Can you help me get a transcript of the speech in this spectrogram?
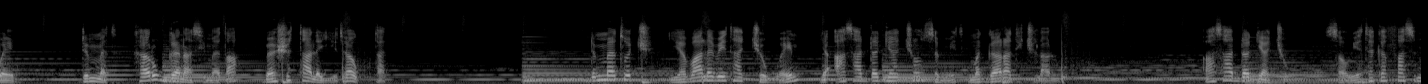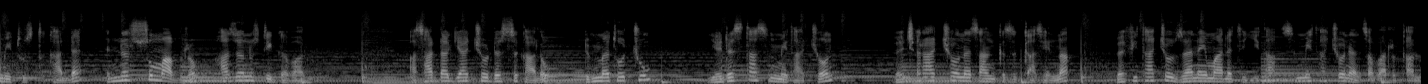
ወይም ድመት ከሩቅ ገና ሲመጣ በሽታ ለይተው ያውቁታል። ድመቶች የባለቤታቸው ወይም የአሳዳጊያቸውን ስሜት መጋራት ይችላሉ። አሳዳጊያቸው ሰው የተከፋ ስሜት ውስጥ ካለ እነርሱም አብረው ሐዘን ውስጥ ይገባሉ። አሳዳጊያቸው ደስ ካለው ድመቶቹም የደስታ ስሜታቸውን በጭራቸው ነፃ እንቅስቃሴና በፊታቸው ዘና ማለት እይታ ስሜታቸውን ያንጸባርቃሉ።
